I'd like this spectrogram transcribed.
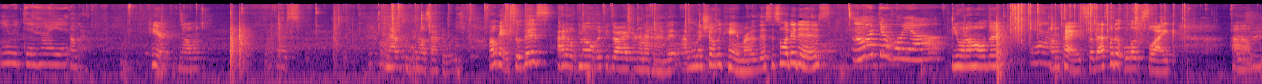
Okay. Here, no. Yes. Can I have something else afterwards? Okay, so this, I don't know if you guys are gonna have it. I'm gonna show the camera. This is what it is. I want to hold You wanna hold it? Yeah. Okay, so that's what it looks like. Um,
